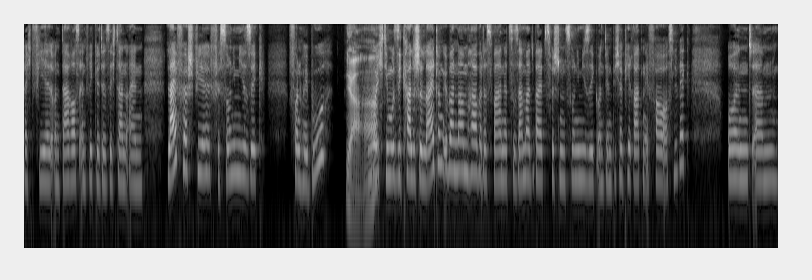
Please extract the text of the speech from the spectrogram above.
recht viel. Und daraus entwickelte sich dann ein Live-Hörspiel für Sony Music von Huibu, Ja. wo ich die musikalische Leitung übernommen habe. Das war eine Zusammenarbeit zwischen Sony Music und den Bücherpiraten e.V. aus Lübeck. Und ähm,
